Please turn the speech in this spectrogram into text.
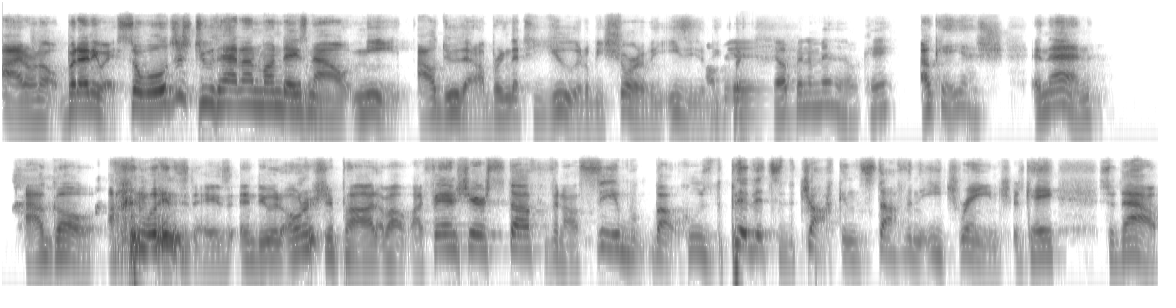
I don't know. But anyway, so we'll just do that on Mondays now. Me, I'll do that. I'll bring that to you. It'll be short. It'll be easy. It'll I'll be, be up in a minute. Okay. Okay. Yeah. And then I'll go on Wednesdays and do an ownership pod about my fan share stuff, and I'll see about who's the pivots and the chalk and stuff in each range. Okay. So now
